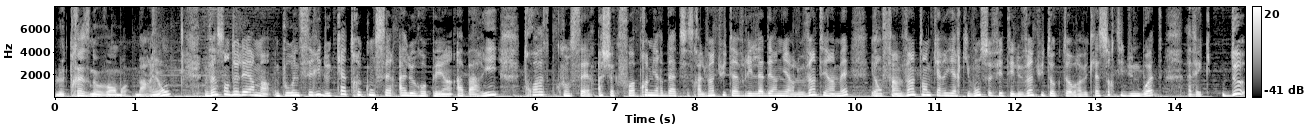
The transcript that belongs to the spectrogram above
le 13 novembre. Marion Vincent Delerme pour une série de quatre concerts à l'Européen à Paris. Trois concerts à chaque fois. Première date, ce sera le 28 avril, la dernière le 21 mai. Et enfin, 20 ans de carrière qui vont se fêter le 28 octobre avec la sortie d'une boîte avec deux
